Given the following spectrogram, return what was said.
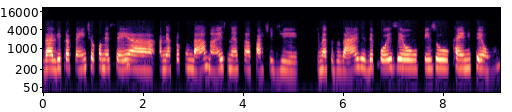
Dali para frente eu comecei a, a me aprofundar mais nessa parte de, de métodos ágeis. Depois eu fiz o KMP1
